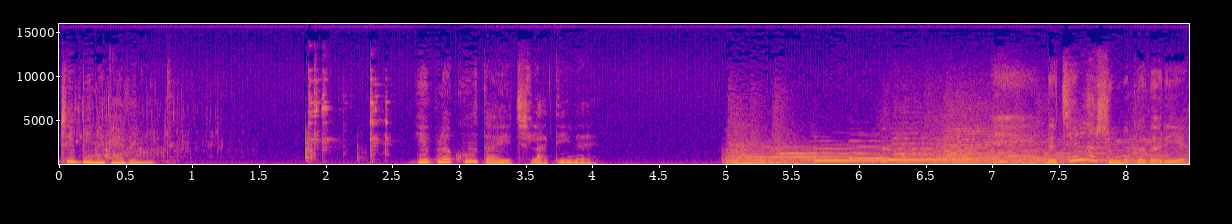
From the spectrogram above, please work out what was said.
Ce bine că ai venit! E plăcut aici la tine De ce lași în bucătărie?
